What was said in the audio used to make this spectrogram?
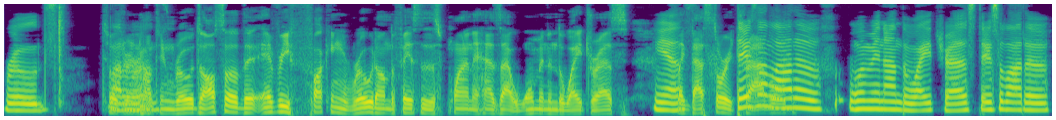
roads. A lot of Children roads. haunting roads. Also, the every fucking road on the face of this planet has that woman in the white dress. Yeah. Like that story There's traveled. a lot of women on the white dress. There's a lot of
